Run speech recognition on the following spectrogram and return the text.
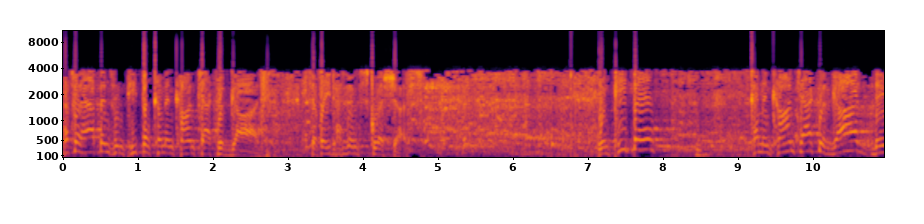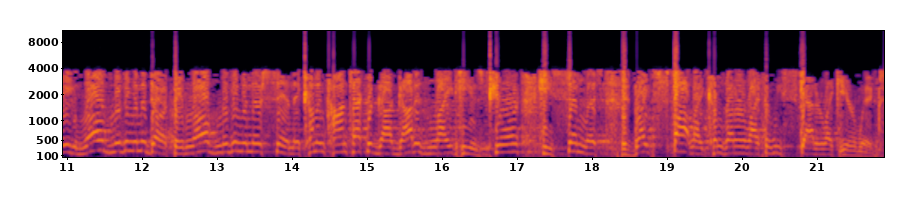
That's what happens when people come in contact with God. Except for He doesn't squish us. When people come in contact with God, they love living in the dark. They love living in their sin. They come in contact with God. God is light. He is pure. He's sinless. His bright spotlight comes on our life and we scatter like earwigs.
